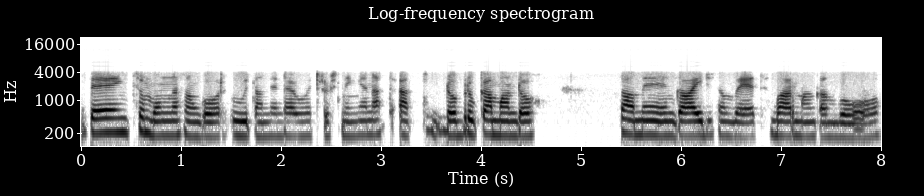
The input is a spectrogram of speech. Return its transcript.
det är inte så många som går utan den där utrustningen. Att, att då brukar man då ta med en guide som vet var man kan gå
